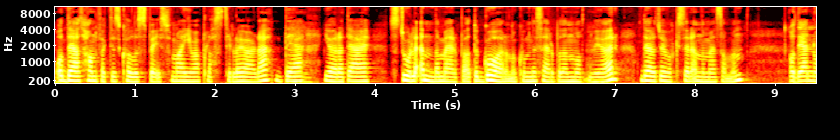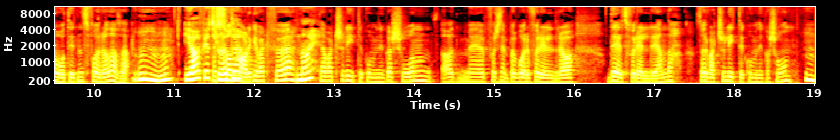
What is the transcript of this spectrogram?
Og det at han faktisk holder space for meg, gir meg plass til å gjøre det, det gjør at jeg stoler enda mer på at det går an å kommunisere på den måten vi gjør. Det gjør at vi vokser enda mer sammen. Og det er nåtidens forhold, altså. Ja, for jeg Og sånn at har det ikke vært før. Nei. Det har vært så lite kommunikasjon med f.eks. våre foreldre og deres foreldre igjen, da. Så har det vært så lite kommunikasjon. Mm.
